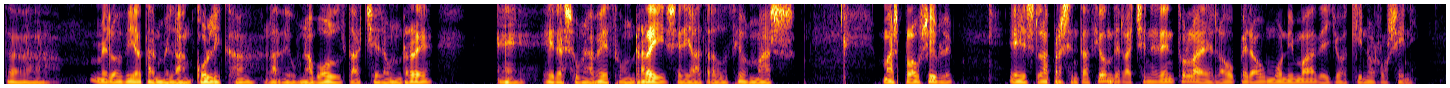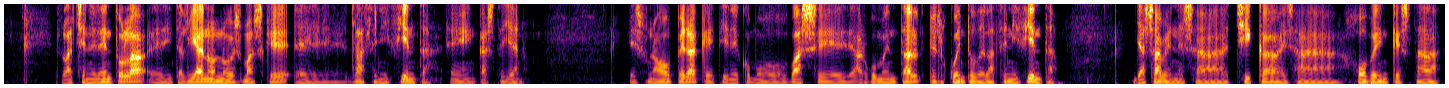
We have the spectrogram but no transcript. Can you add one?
esta melodía tan melancólica, la de una volta c'era un re, eh, érase una vez un rey, sería la traducción más, más plausible, es la presentación de la Cenerentola en la ópera homónima de Gioacchino Rossini. La Cenerentola en italiano no es más que eh, la Cenicienta en castellano. Es una ópera que tiene como base argumental el cuento de la Cenicienta. Ya saben, esa chica, esa joven que está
